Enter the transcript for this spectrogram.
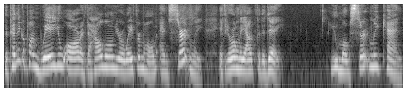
depending upon where you are and for how long you're away from home, and certainly if you're only out for the day, you most certainly can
